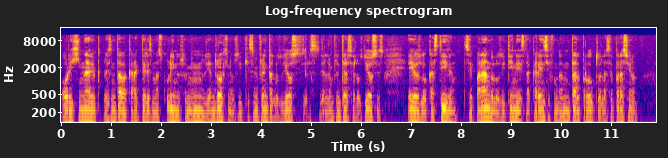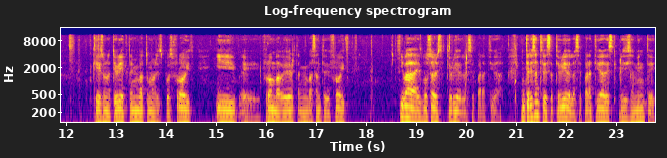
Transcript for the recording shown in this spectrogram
originario que presentaba caracteres masculinos, femeninos y andróginos y que se enfrenta a los dioses y al enfrentarse a los dioses ellos lo castigan separándolos y tiene esta carencia fundamental producto de la separación que es una teoría que también va a tomar después Freud y eh, Fromm va a beber también bastante de Freud y va a esbozar esta teoría de la separatidad. Lo interesante de esta teoría de la separatidad es que precisamente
